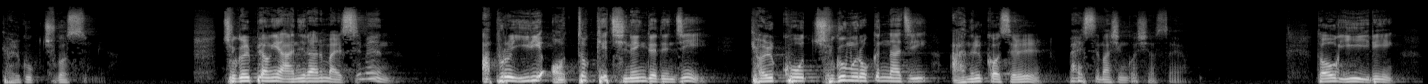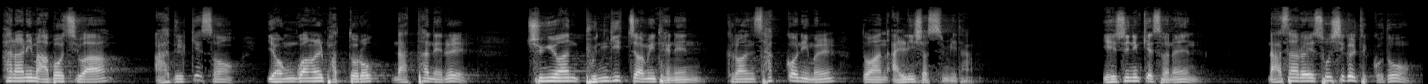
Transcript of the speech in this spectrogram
결국 죽었습니다. 죽을 병이 아니라는 말씀은 앞으로 일이 어떻게 진행되든지 결코 죽음으로 끝나지 않을 것을 말씀하신 것이었어요. 더욱 이 일이 하나님 아버지와 아들께서 영광을 받도록 나타내를 중요한 분기점이 되는 그런 사건임을 또한 알리셨습니다. 예수님께서는 나사로의 소식을 듣고도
